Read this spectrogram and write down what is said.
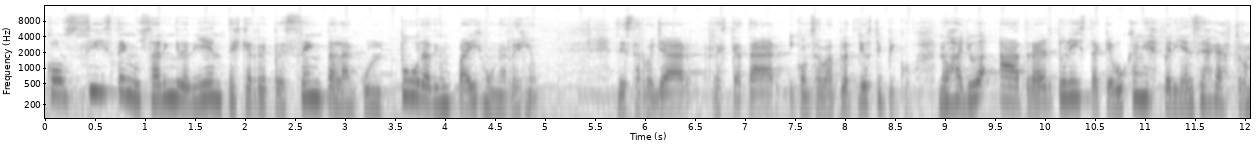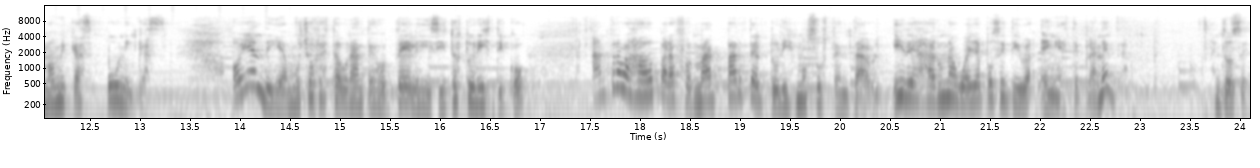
Consiste en usar ingredientes que representan la cultura de un país o una región desarrollar, rescatar y conservar platillos típicos nos ayuda a atraer turistas que buscan experiencias gastronómicas únicas. Hoy en día muchos restaurantes, hoteles y sitios turísticos han trabajado para formar parte del turismo sustentable y dejar una huella positiva en este planeta. Entonces,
